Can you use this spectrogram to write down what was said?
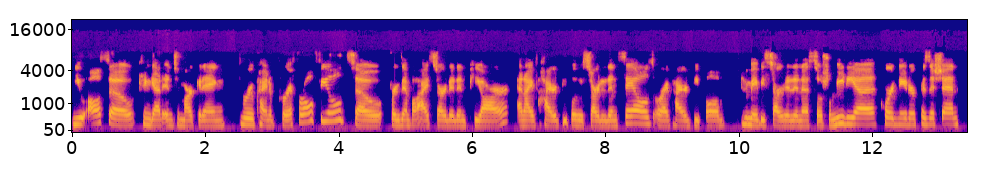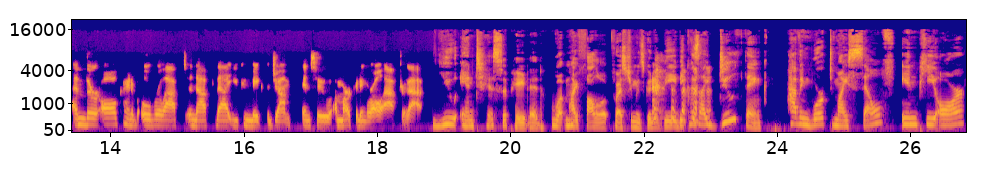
You also can get into marketing through kind of peripheral fields. So, for example, I started in PR and I've hired people who started in sales or I've hired people who maybe started in a social media coordinator position. And they're all kind of overlapped enough that you can make the jump into a marketing role after that. You anticipated what my follow up question was going to be because I do think, having worked myself in PR,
